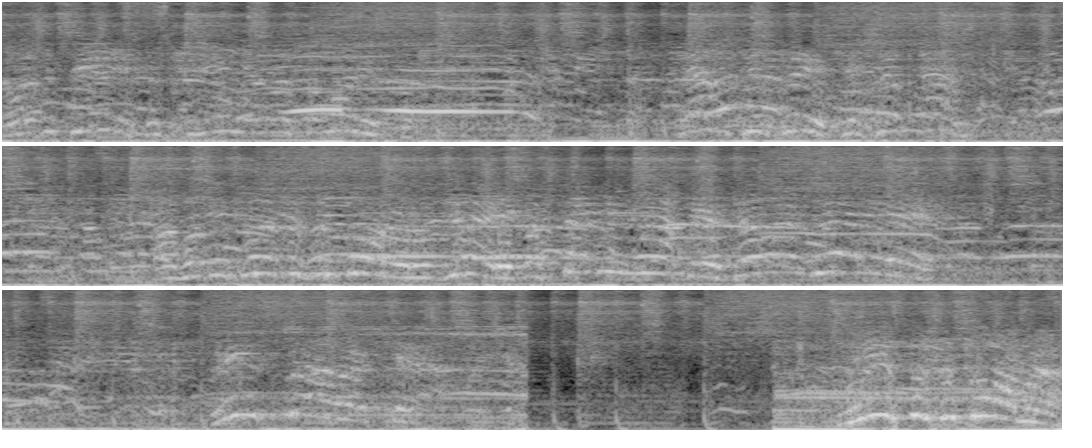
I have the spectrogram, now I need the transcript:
Давайте сильніше, сильніше не остановиться. Прям пішли, пішли прям. Аплодисменти Житомиру, Джерік, останні метри, давай, Джерік! Справився! Місто Житомир!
